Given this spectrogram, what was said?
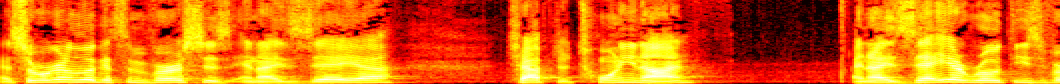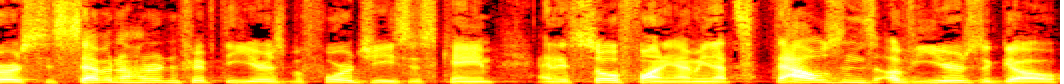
And so we're going to look at some verses in Isaiah chapter 29. And Isaiah wrote these verses 750 years before Jesus came, and it's so funny. I mean, that's thousands of years ago,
